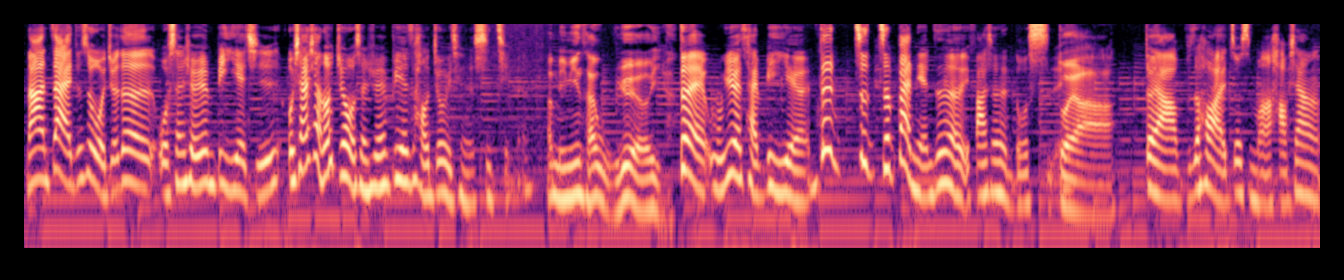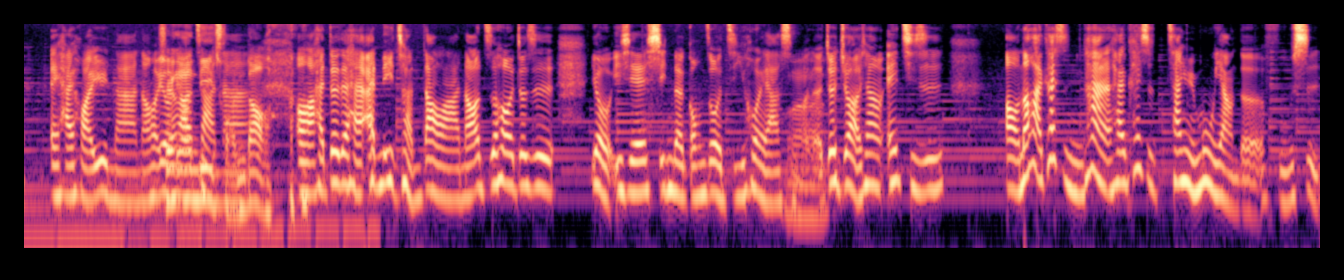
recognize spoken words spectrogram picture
那再来就是，我觉得我神学院毕业，其实我想想都觉得我神学院毕业是好久以前的事情了。那明明才五月而已。对，五月才毕业，但这这半年真的发生很多事。对啊，对啊，不是后来就什么好像哎、欸、还怀孕啊，然后又案例传道哦，还对对，还案例传道啊，然后之后就是又有一些新的工作机会啊什么的，就就好像哎、欸、其实哦，然后还开始你看还开始参与牧养的服事。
